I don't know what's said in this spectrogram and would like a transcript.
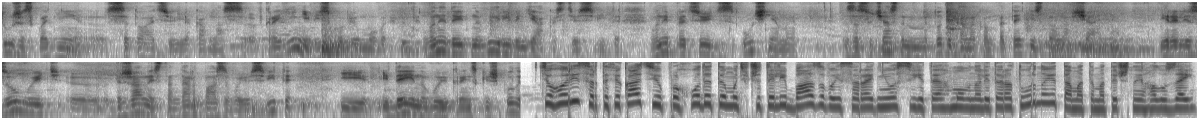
дуже складні е, ситуацію, яка в нас в країні, військові умови, вони дають новий рівень якості освіти. Вони працюють з учнями за сучасними методиками компетентнісного навчання і реалізовують е, державний стандарт базової освіти і ідеї нової української школи. Цьогоріч сертифікацію проходитимуть вчителі базової середньої освіти, мовно-літературної та математичної галузей.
